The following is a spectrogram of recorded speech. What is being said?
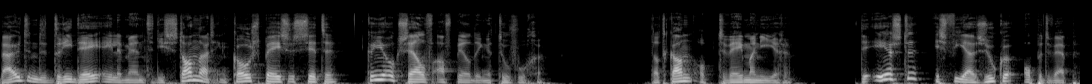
Buiten de 3D-elementen die standaard in CoSpaces zitten, kun je ook zelf afbeeldingen toevoegen. Dat kan op twee manieren. De eerste is via zoeken op het web.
